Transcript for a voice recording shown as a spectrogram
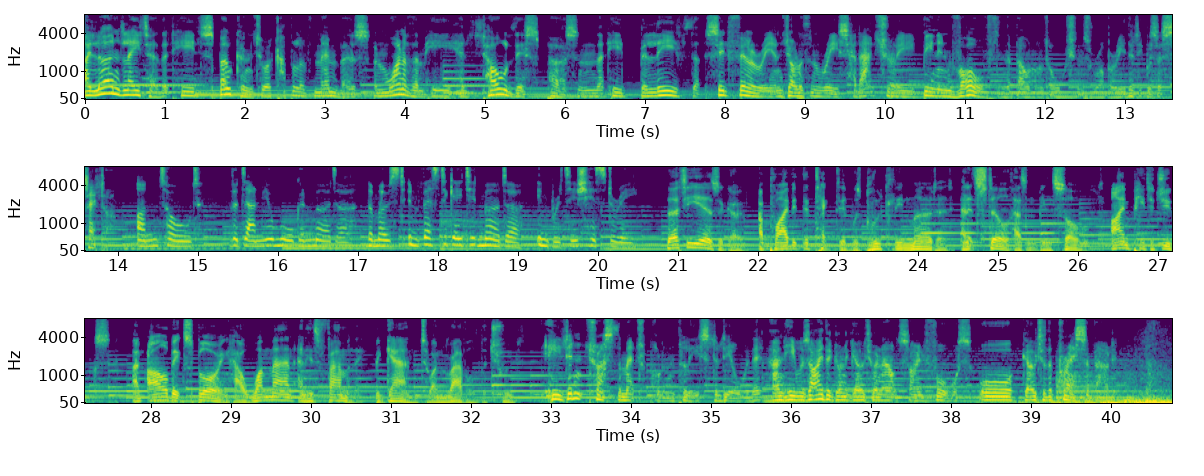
I learned later that he'd spoken to a couple of members, and one of them he had told this person that he believed that Sid Fillery and Jonathan Rees had actually been involved in the Belmont Auctions robbery, that it was a setup. Untold. The Daniel Morgan murder, the most investigated murder in British history. 30 years ago, a private detective was brutally murdered and it still hasn't been solved. I'm Peter Jukes and I'll be exploring how one man and his family began to unravel the truth. He didn't trust the Metropolitan Police to deal with it, and he was either going to go to an outside force or go to the press about it.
